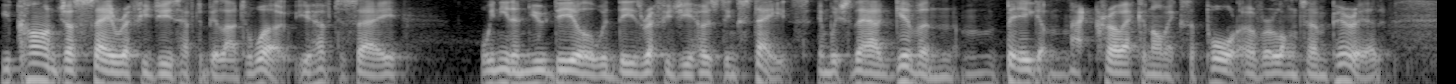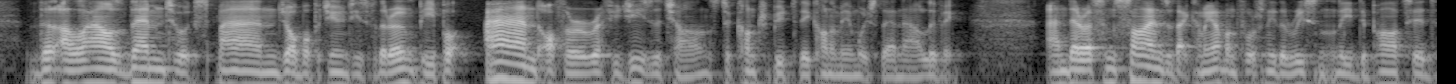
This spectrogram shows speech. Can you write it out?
you can't just say refugees have to be allowed to work. You have to say we need a new deal with these refugee hosting states in which they are given big macroeconomic support over a long term period that allows them to expand job opportunities for their own people and offer refugees the chance to contribute to the economy in which they're now living. And there are some signs of that coming up. Unfortunately, the recently departed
